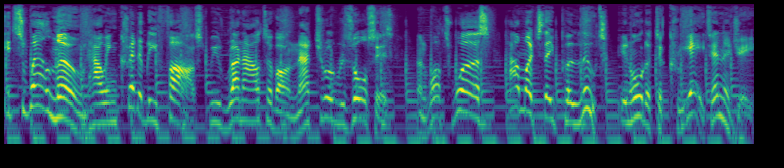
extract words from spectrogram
It's well known how incredibly fast we run out of our natural resources, and what's worse, how much they pollute in order to create energy.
